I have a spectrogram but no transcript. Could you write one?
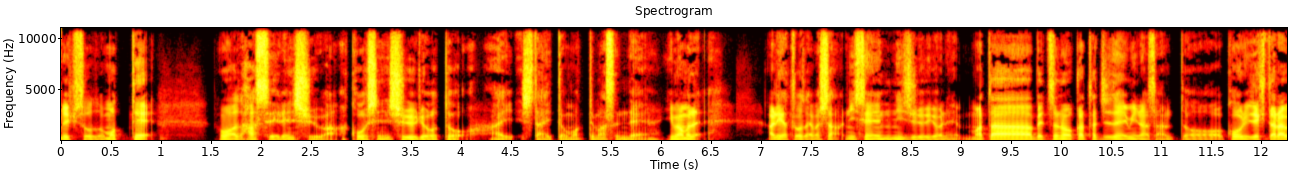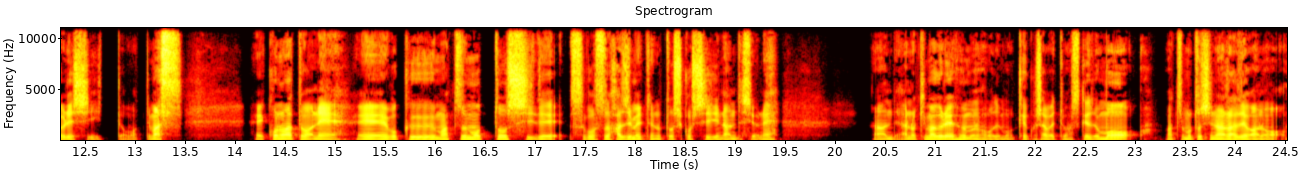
エピソードをもって、フォワード発生練習は更新終了と、はい、したいと思ってますんで、今までありがとうございました。2024年、また別の形で皆さんと交流できたら嬉しいと思ってます。えこの後はね、えー、僕、松本市で過ごす初めての年越しなんですよね。なんで、あの、気まぐれ FM の方でも結構喋ってますけども、松本市ならではの、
